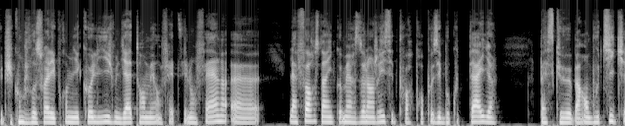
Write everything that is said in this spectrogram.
Et puis, quand je reçois les premiers colis, je me dis, attends, mais en fait, c'est l'enfer. La force d'un e-commerce de lingerie, c'est de pouvoir proposer beaucoup de tailles parce que bah, en boutique,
